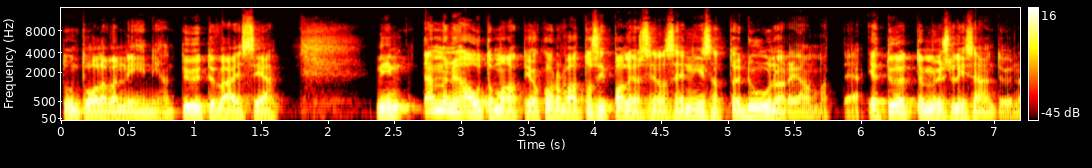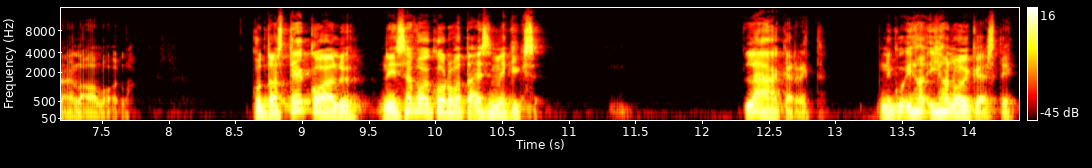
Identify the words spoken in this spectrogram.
tuntuu olevan niihin ihan tyytyväisiä. Niin tämmöinen automaatio korvaa tosi paljon sellaisia niin sanottuja duunariammatteja ja työttömyys lisääntyy näillä aloilla. Kun taas tekoäly, niin se voi korvata esimerkiksi lääkärit. Niin kuin ihan, ihan oikeasti.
